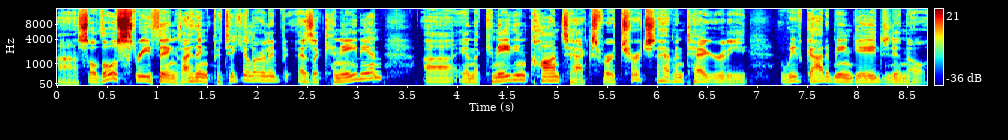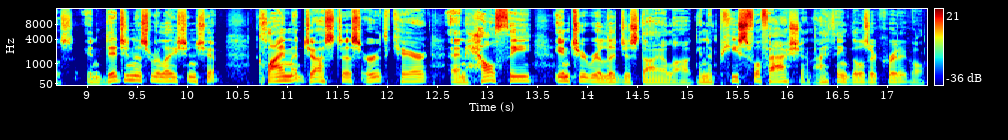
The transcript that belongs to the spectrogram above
Uh, so, those three things, I think, particularly as a Canadian, uh, in the Canadian context, for a church to have integrity, we've got to be engaged in those Indigenous relationship, climate justice, earth care, and healthy interreligious dialogue in a peaceful fashion. I think those are critical.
